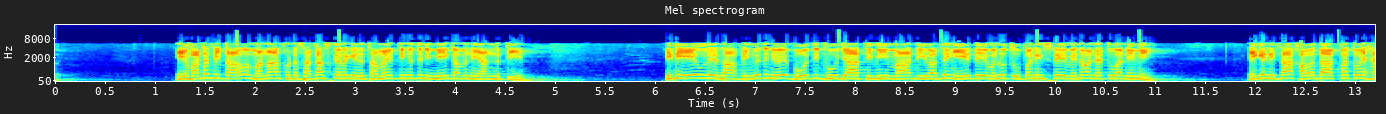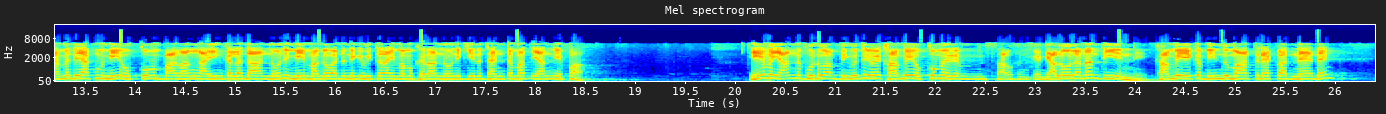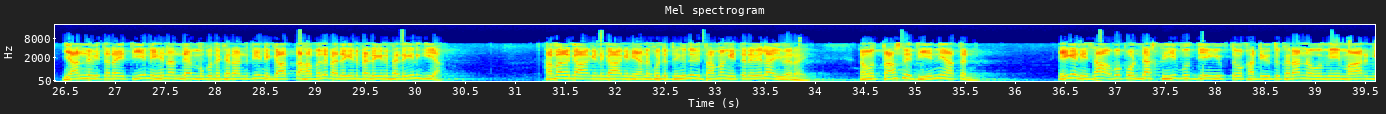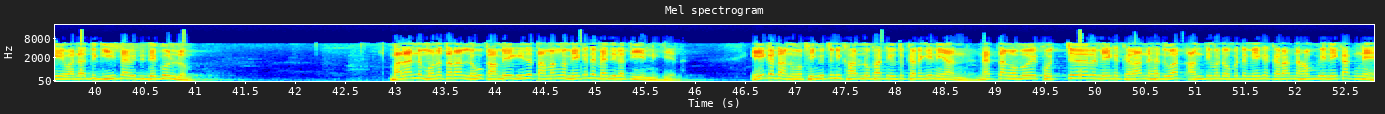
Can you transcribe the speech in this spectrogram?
ඒ වටපිටාව මනාකොට සකස් කරගෙන තමයි පිංගුතුනි මේ ගමන යන්න තියෙන්නේ. ඉතින් ඒ උදෙසා පිංගුතුනි ඔය බෝධි පූජා තිබීම ආදී වශයෙන් ඒ දේවලුත් උපනිශ්‍රේ වෙනව නැතුව නෙමෙයි. ඒක නිසා කවදාක්වත් ඔය හැම දෙයක්ම මේ ඔක්කොම මං අයින් කළා දාන්න ඕනේ මේ මග වඩන එක විතරයි මම කරන්න ඕනේ කියන තැනටමත් යන්න එපා. එහෙම යන්න පුළුවන් පිංගුතුනි ඔය කඹේ ඔක්කොම ගලවලා නම් තියෙන්නේ. කඹේ එක බින්දු මාත්‍රයක්වත් නැහැ දැන්. යන්න විතරයි තියෙන්නේ. එහෙනම් දැන් මොකද කරන්න තියෙන්නේ? ගත්ත හබල පැදගෙන පැදගෙන පැදගෙන ගියා. හබල් ගාගෙන ගාගෙන යනකොට පිංගුතුනි තමන් ඊතර වෙලා ඉවරයි. නමුත් ප්‍රශ්නේ තියෙන්නේ අතන. ඒක නිසා ඔබ පොඩ්ඩක් සිහි බුද්ධියෙන් යුක්තව කටයුතු කරන්න ඔබ මේ මාර්ගයේ වඩද්දි ගිහි පැවිදි දෙගොල්ලොම. බලන්න මොනතරම් ලොකු කඹයකින්ද තමන්ව මේකට බැඳිලා තියෙන්නේ කියලා. ඒකට අනුව පිංගුතුනි කරුණු කටයුතු කරගෙන යන්න. නැත්තම් ඔබ ඔය කොච්චර මේක කරන්න හැදුවත් අන්තිමට ඔබට මේක කරන්න හම් වෙන එකක් නෑ.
